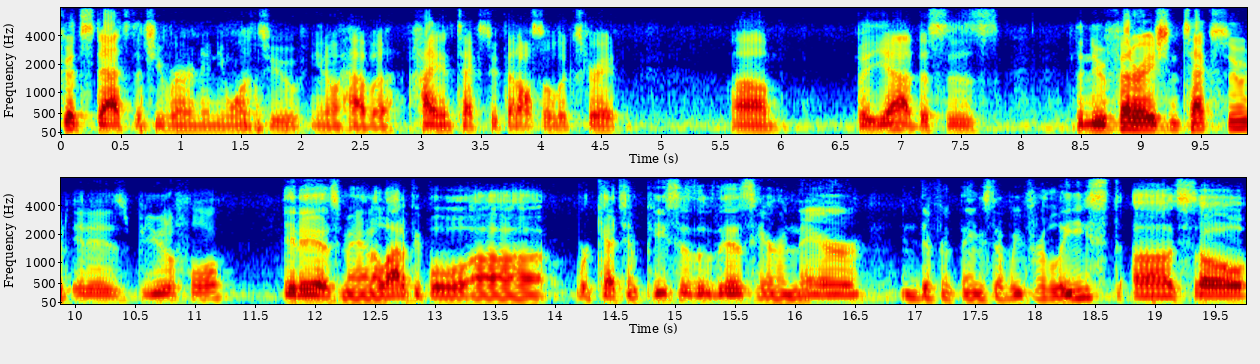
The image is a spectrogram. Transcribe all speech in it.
good stats that you've earned and you want to, you know, have a high end Tek suit that also looks great. Um, but yeah, this is the new Federation Tek suit. It is beautiful. It is, man. A lot of people uh, were catching pieces of this here and there and different things that we've released. Uh, so,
